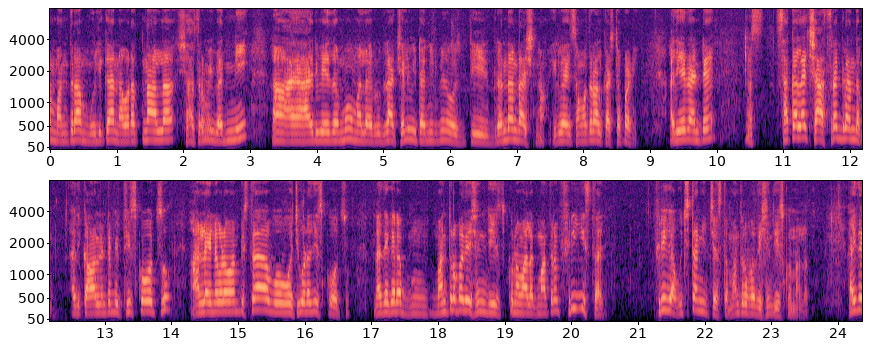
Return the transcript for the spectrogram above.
మంత్ర మూలిక నవరత్నాల శాస్త్రం ఇవన్నీ ఆయుర్వేదము మళ్ళీ రుద్రాక్షలు వీటన్నిటి మీద గ్రంథం రాసిన ఇరవై ఐదు సంవత్సరాలు కష్టపడి. అదేంటంటే సకల శాస్త్ర గ్రంథం. అది కావాలంటే మీరు తీసుకోవచ్చు. ఆన్లైన్లో కూడా పంపిస్తా వచ్చి కూడా తీసుకోవచ్చు. నా దగ్గర మంత్రోపదేశం తీసుకున్న వాళ్ళకి మాత్రం ఫ్రీగా ఇస్తుంది. ఫ్రీగా ఉచితంగా ఇచ్చేస్తాం మంత్రోపదేశం తీసుకున్న వాళ్ళకు. అయితే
